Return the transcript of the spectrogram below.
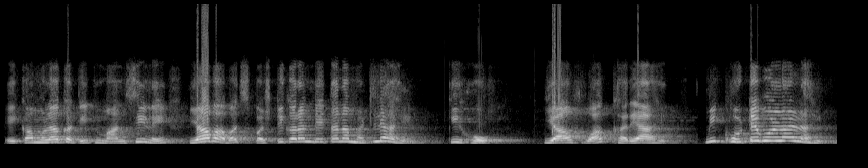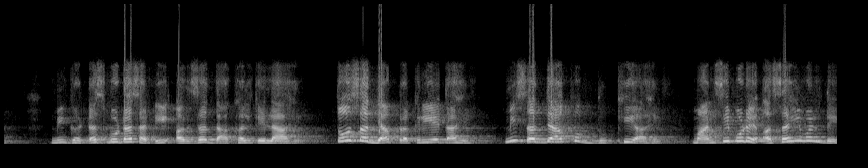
एका मुलाखतीत मानसीने याबाबत स्पष्टीकरण देताना म्हटले आहे की हो या अफवा खऱ्या आहेत. मी खोटे बोलणार नाही. मी घटस्फोटासाठी अर्ज दाखल केला आहे. तो सध्या प्रक्रियेत आहे. मी सध्या खूप दुःखी आहे. मानसी पुढे असंही म्हणते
